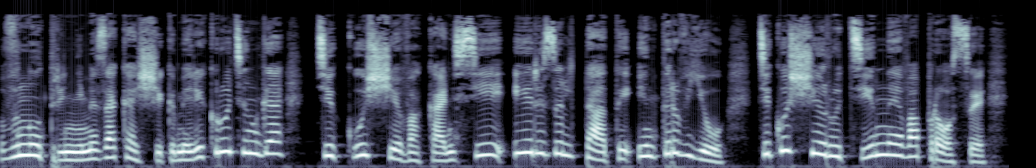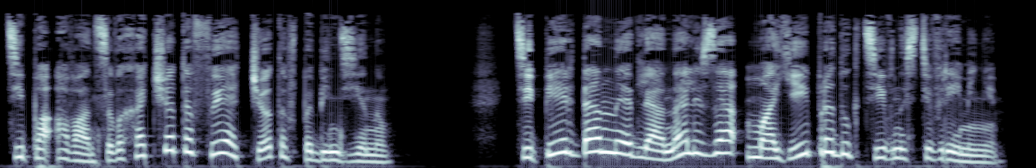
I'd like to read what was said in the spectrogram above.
внутренними заказчиками рекрутинга, текущие вакансии и результаты интервью, текущие рутинные вопросы типа авансовых отчетов и отчетов по бензину. Теперь данные для анализа моей продуктивности времени.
